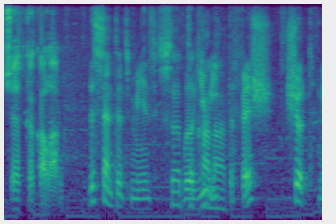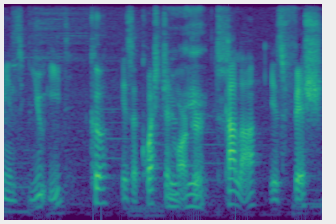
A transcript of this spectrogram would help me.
Syötkö kalan? This sentence means, Syötkö will you eat the fish? Syöt means you eat. K is a question you marker. Eat. Kala is fish.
